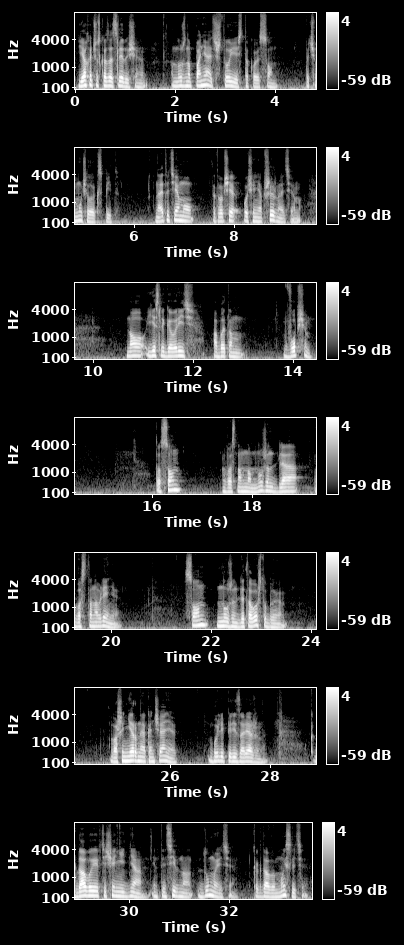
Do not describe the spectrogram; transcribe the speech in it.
Я хочу сказать следующее. Нужно понять, что есть такое сон, почему человек спит. На эту тему, это вообще очень обширная тема, но если говорить об этом в общем, то сон в основном нужен для восстановления. Сон нужен для того, чтобы ваши нервные окончания были перезаряжены. Когда вы в течение дня интенсивно думаете, когда вы мыслите,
